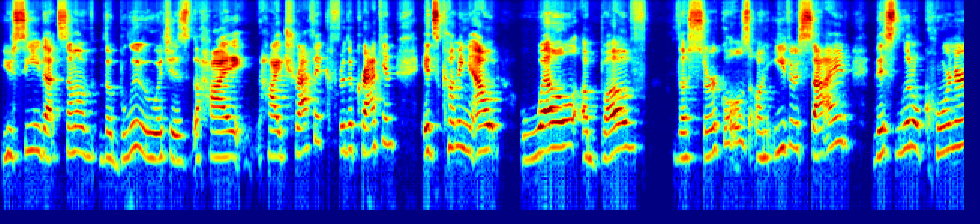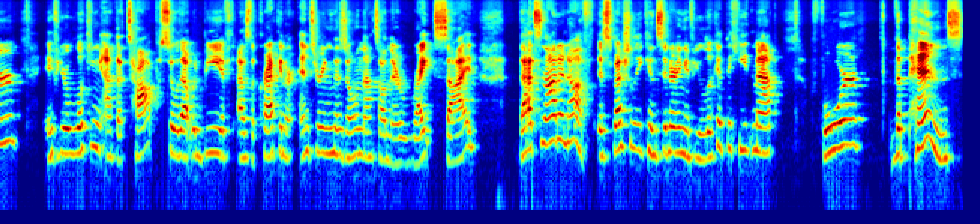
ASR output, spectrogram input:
You see that some of the blue, which is the high high traffic for the Kraken, it's coming out well above the circles on either side. This little corner if you're looking at the top, so that would be if as the Kraken are entering the zone, that's on their right side. That's not enough, especially considering if you look at the heat map for the Pens,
